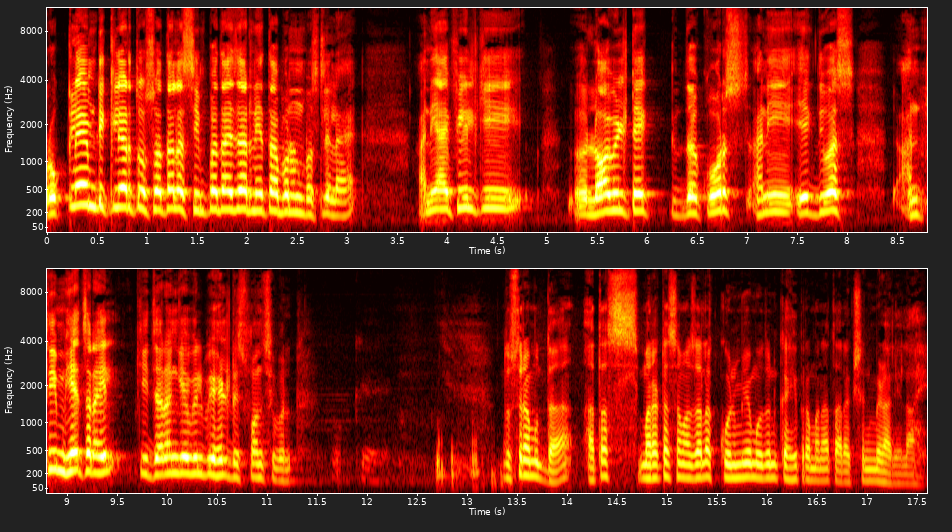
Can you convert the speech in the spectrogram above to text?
प्रोक्लेम डिक्लेअर तो स्वतःला सिम्पदायझर नेता बनून बसलेला आहे. आणि आय फील की law will take the course आणि एक दिवस अंतिम हेच राहील की Jarange will be held responsible दुसरा मुद्दा आता स- मराठा समाजाला कुणबीमधून काही प्रमाणात आरक्षण मिळालेलं आहे?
